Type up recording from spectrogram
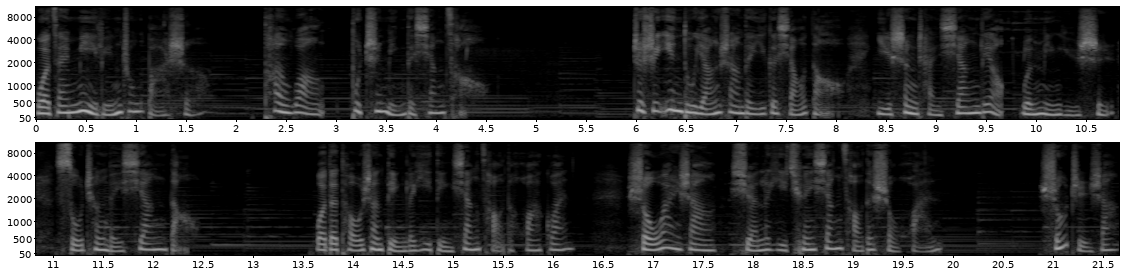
我在密林中跋涉，探望不知名的香草。这是印度洋上的一个小岛，以盛产香料闻名于世，俗称为香岛。我的头上顶了一顶香草的花冠，手腕上悬了一圈香草的手环，手指上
